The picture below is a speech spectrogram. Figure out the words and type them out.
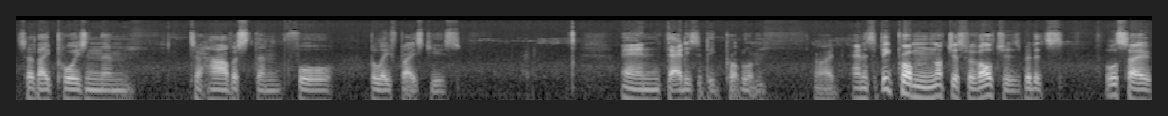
so they poison them to harvest them for belief based use. And that is a big problem, right? And it's a big problem not just for vultures, but it's also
